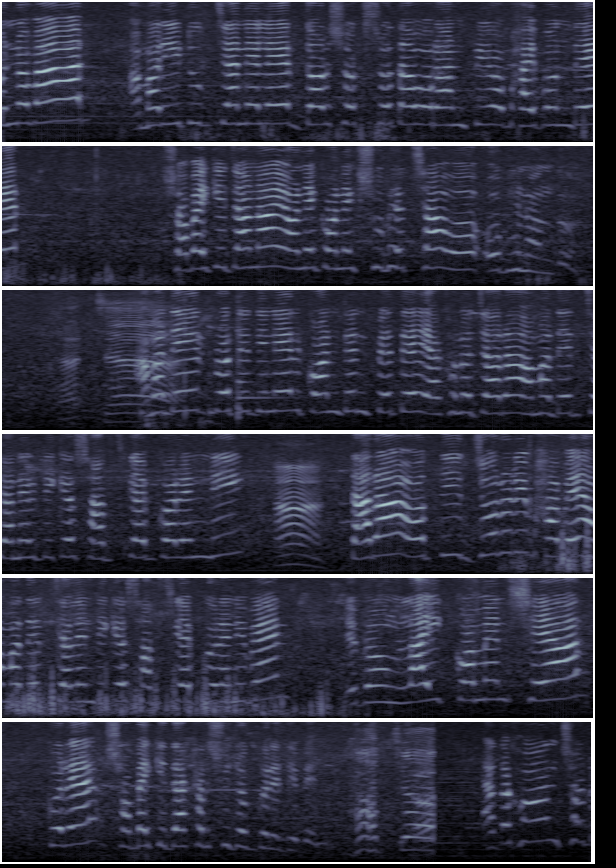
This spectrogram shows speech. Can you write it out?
ধন্যবাদ। আমার ইউটিউব চ্যানেলের দর্শক শ্রোতা ও প্রিয় ভাই বোনদের সবাইকে জানাই অনেক অনেক শুভেচ্ছা ও অভিনন্দন। আমাদের প্রতিদিনের কন্টেন্ট পেতে এখনও যারা আমাদের চ্যানেলটিকে সাবস্ক্রাইব করেননি হ্যাঁ। তারা অতি জরুরিভাবে আমাদের চ্যানেলটিকে সাবস্ক্রাইব করে নেবেন এবং লাইক কমেন্ট শেয়ার করে সবাইকে দেখার সুযোগ করে দেবেন। এতক্ষণ ছোট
